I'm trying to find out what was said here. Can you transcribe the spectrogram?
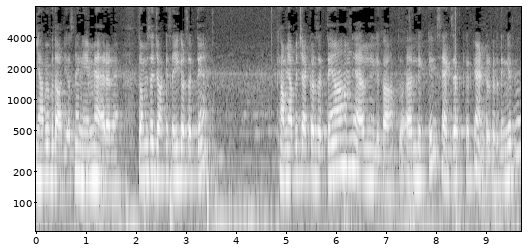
यहाँ पे बता दिया उसने नेम में एरर है तो हम इसे जाके सही कर सकते हैं। हम यहाँ पे चेक कर सकते हैं। हाँ हमने एल नहीं लिखा। तो एल लिख के इसे एग्जैक्ट करके एंटर कर देंगे तो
